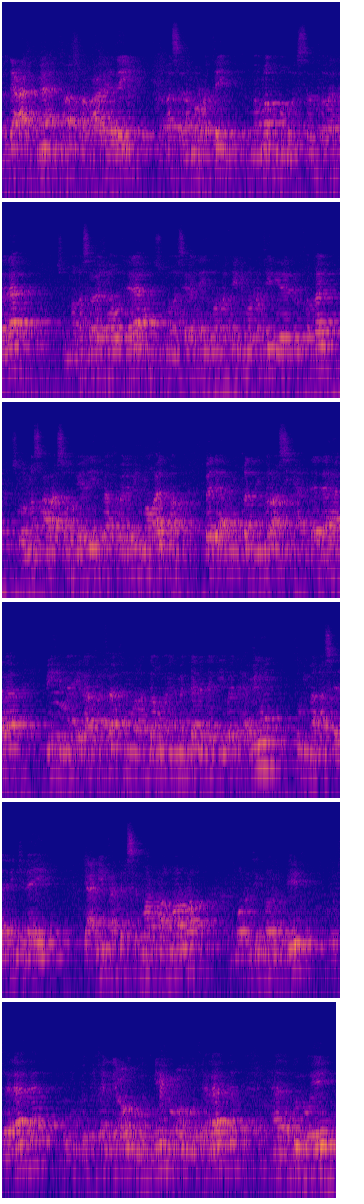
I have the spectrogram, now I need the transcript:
فدعا بماء فأفرغ على يديه فغسل مرتين ثم مضمض واستنثر ثلاثة ثم غسل وجهه ثلاثة ثم غسل يديه مرتين مرتين إلى الرفقين ثم مسح رأسه بيديه فأقبل بهما وأدبر. بدأ بمقدم رأسه حتى ذهب بهما إلى قفاه ثم ردهما إلى المكان الذي بدأ منه ثم غسل رجليه. يعني ينفع تغسل مرة مرة مرتين مرتين وثلاثة وممكن تخلي عضو اثنين وعضو ثلاثة. هذا كله إيه؟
